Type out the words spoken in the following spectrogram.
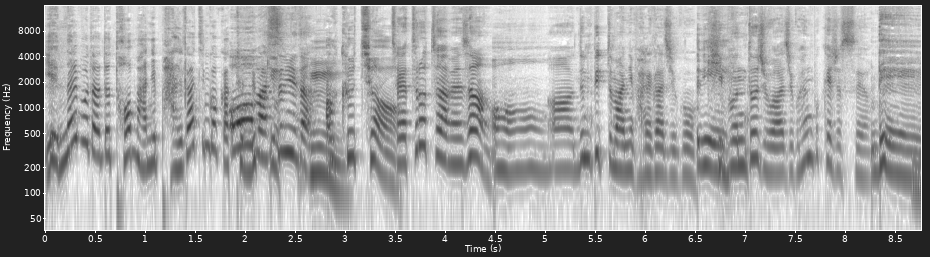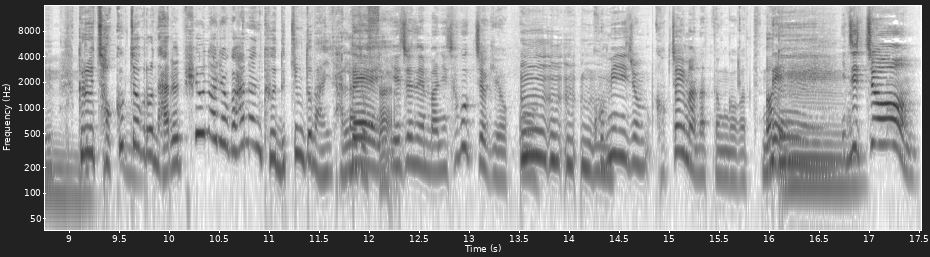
옛날보다도 더 많이 밝아진 것 같은 어, 느낌. 맞습니다. 음. 아, 그렇죠. 제가 트로트 하면서 어. 어, 눈빛도 많이 밝아지고 예. 기분도 좋아지고 행복해졌어요. 네. 음. 그리고 적극적으로 나를 표현하려고 하는 그 느낌도 많이 달라졌어요. 네, 예전에 많이 소극적이었고 음, 음, 음, 음. 고민이 좀 걱정이 많았던 것 어, 같은데 네. 음. 이제 좀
